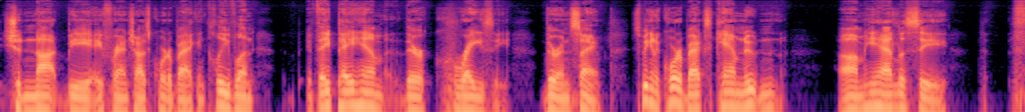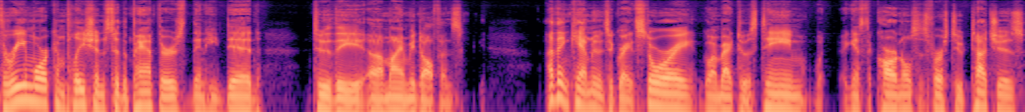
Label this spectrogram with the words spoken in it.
should not be a franchise quarterback in Cleveland. If they pay him, they're crazy. They're insane. Speaking of quarterbacks, Cam Newton, um, he had let's see, three more completions to the Panthers than he did to the uh, Miami Dolphins. I think Cam Newton's a great story. Going back to his team against the Cardinals, his first two touches,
